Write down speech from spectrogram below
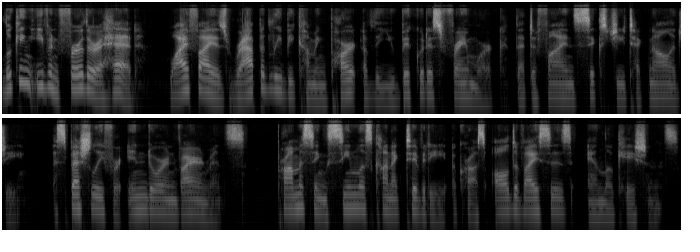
Looking even further ahead, Wi Fi is rapidly becoming part of the ubiquitous framework that defines 6G technology, especially for indoor environments, promising seamless connectivity across all devices and locations.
